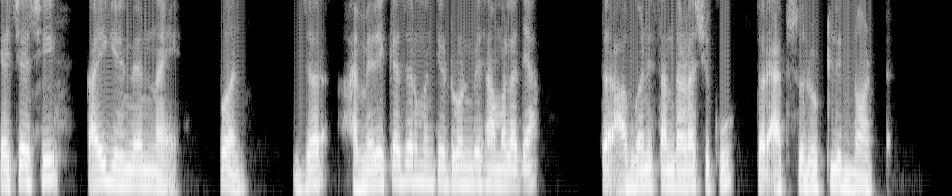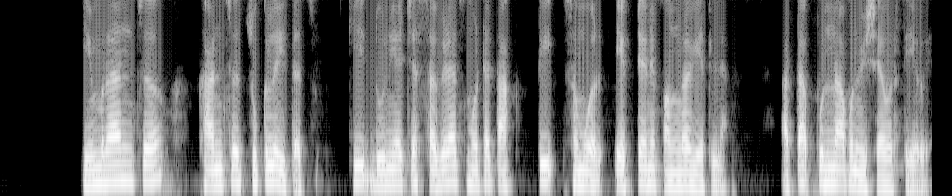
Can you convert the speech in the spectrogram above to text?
त्याच्याशी काही घेणं नाही. पण जर अमेरिका जर म्हणते ड्रोन बेस आम्हाला द्या तर अफगाणिस्तान धडा शिकू तर ॲब्सोल्युटली नॉट इम्रानचं खानचं चुकलं इथंच. की दुनियाच्या सगळ्यात मोठ्या ताकदी समोर एकट्याने पंगा घेतला. आता पुन्हा आपण विषयावरती येऊया.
